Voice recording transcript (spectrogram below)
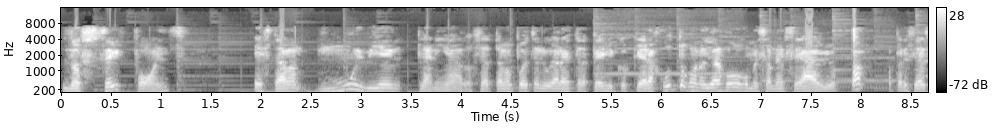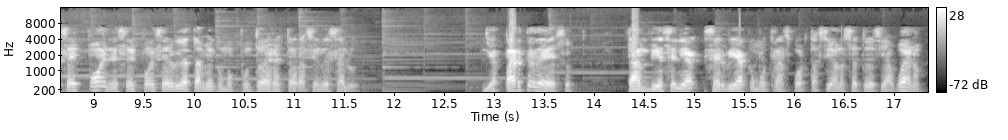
los save points estaban muy bien planeados. O sea, estaban puestos en lugares estratégicos. Que era justo cuando ya el juego comenzó a ponerse agrio. ¡Pap! Aparecía el save point. El save point servía también como punto de restauración de salud. Y aparte de eso, también servía, como transportación. O sea, tú decías, bueno,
